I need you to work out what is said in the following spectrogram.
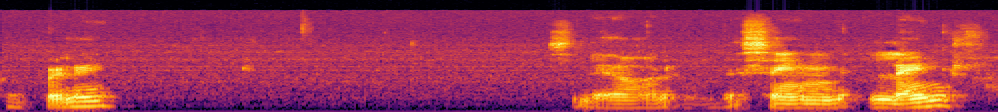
properly so they are the same length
